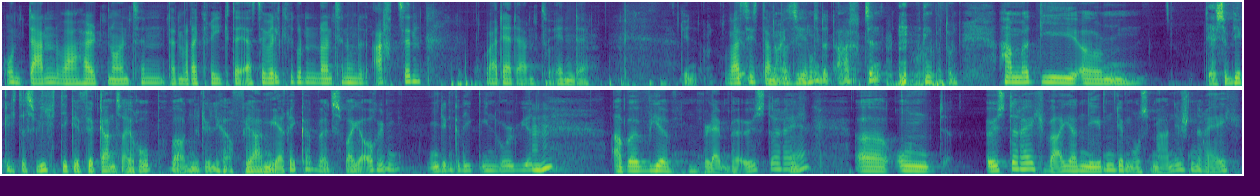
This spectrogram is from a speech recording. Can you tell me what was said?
Und dann war halt 19, dann war der Krieg, der Erste Weltkrieg und 1918 war der dann zu Ende. Genau. Was ist dann 1918 passiert? haben wir die, ähm, das ist wirklich das Wichtige für ganz Europa, war und natürlich auch für Amerika, weil es war ja auch in, in den Krieg involviert. Mhm. Aber wir bleiben bei Österreich. Ja. Äh, und Österreich war ja neben dem Osmanischen Reich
